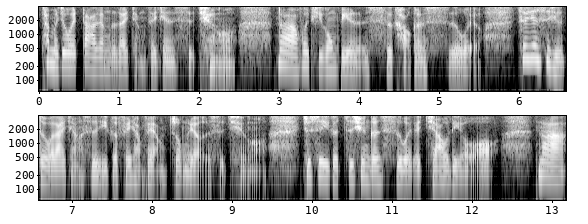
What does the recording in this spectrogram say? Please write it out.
他们就会大量的在讲这件事情哦，那会提供别人思考跟思维哦，这件事情对我来讲是一个非常非常重要的事情哦，就是一个资讯跟思维的交流哦，那。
